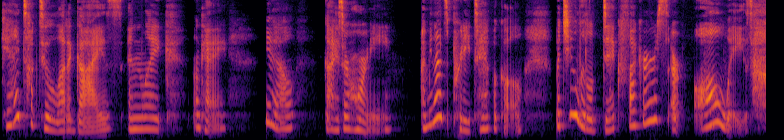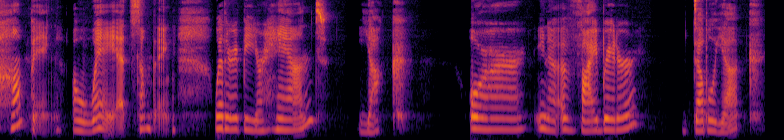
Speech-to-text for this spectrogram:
Okay, I talk to a lot of guys, and like, okay, you know, guys are horny. I mean, that's pretty typical. But you little dick fuckers are always humping away at something, whether it be your hand, yuck, or, you know, a vibrator, double yuck,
